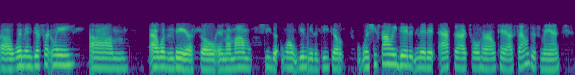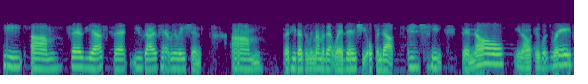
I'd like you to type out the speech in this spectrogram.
uh women differently um i wasn't there so and my mom she won't give me the details when she finally did admit it after i told her okay i found this man he um says yes that you guys had relations um but he doesn't remember that way. Then she opened up and she said no you know it was rape.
